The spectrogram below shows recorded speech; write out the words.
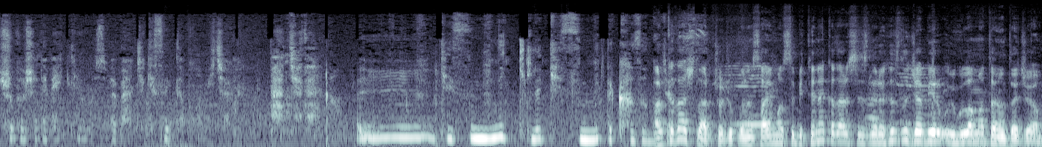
şu köşede bekliyoruz ve bence kesinlikle bulamayacak. Kesinlikle kesinlikle kazanacağız. Arkadaşlar çocukların sayması bitene kadar sizlere hızlıca bir uygulama tanıtacağım.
